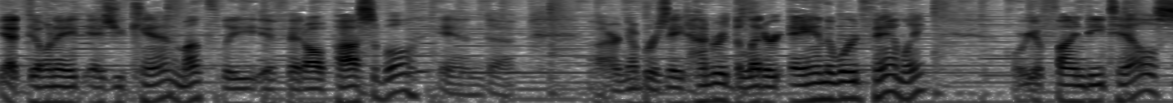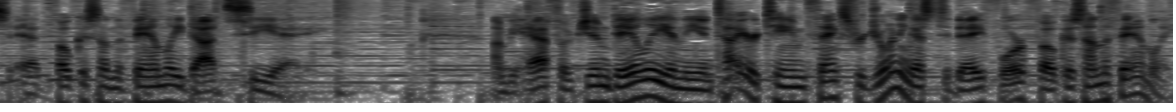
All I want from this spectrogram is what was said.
Yeah, donate as you can monthly if at all possible. And uh, our number is 800, the letter A in the word family, or you'll find details at focusonthefamily.ca. On behalf of Jim Daly and the entire team, thanks for joining us today for Focus on the Family.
